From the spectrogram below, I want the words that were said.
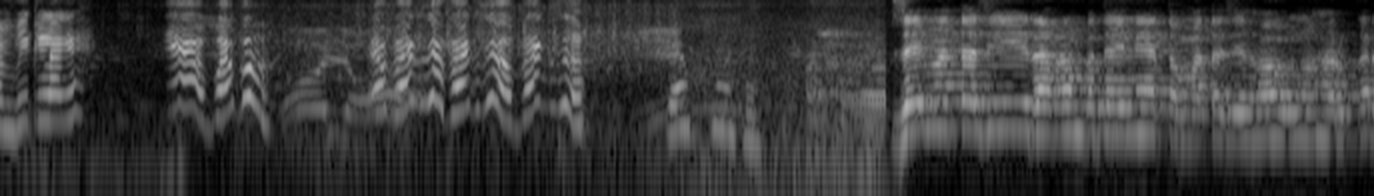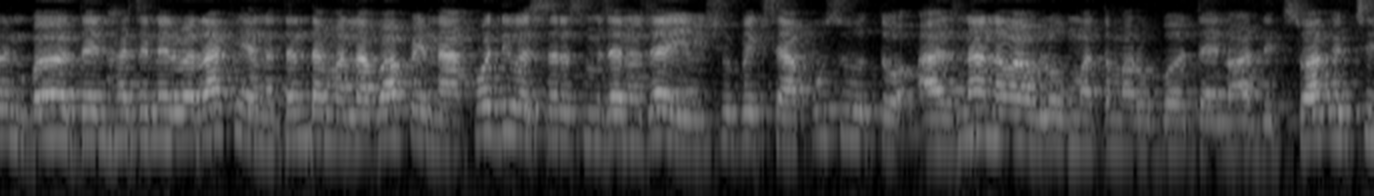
કેમ બીક લાગે? એ ભાગો. એ ભાગજો ભાગજો ભાગજો. જય માતાજી રામ રામ બધાને તો માતાજી હવનું સારું કરે ને બધાને હાજર નિર્વાર રાખે અને ધંધામાં લાભ આપે ને આખો દિવસ સરસ મજાનો જાય એવી શુભેચ્છા આપું છું. તો આજના નવા વ્લોગમાં તમારું બધાનું હાર્દિક સ્વાગત છે.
